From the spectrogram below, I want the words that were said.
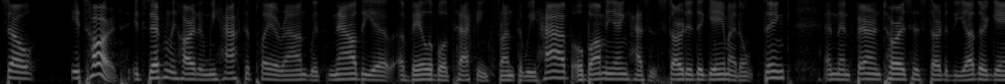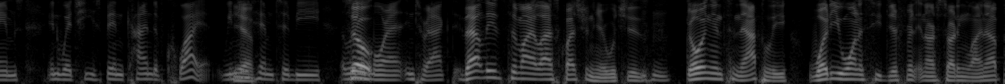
So it's hard. It's definitely hard, and we have to play around with now the uh, available attacking front that we have. Aubameyang hasn't started a game, I don't think, and then Ferran Torres has started the other games in which he's been kind of quiet. We Yeah. need him to be a So, little more uh, interactive. That leads to my last question here, which is Mhm. going into Napoli. What do you want to see different in our starting lineup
